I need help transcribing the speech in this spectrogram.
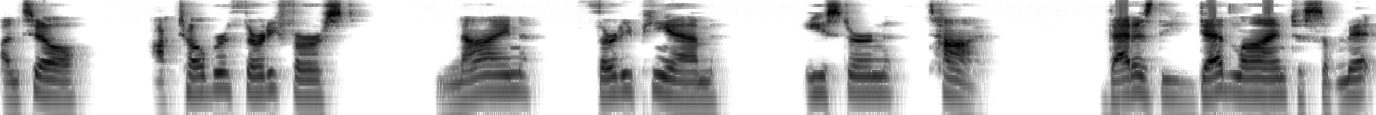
until October 31st, 9:30 p.m. Eastern Time. That is the deadline to submit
